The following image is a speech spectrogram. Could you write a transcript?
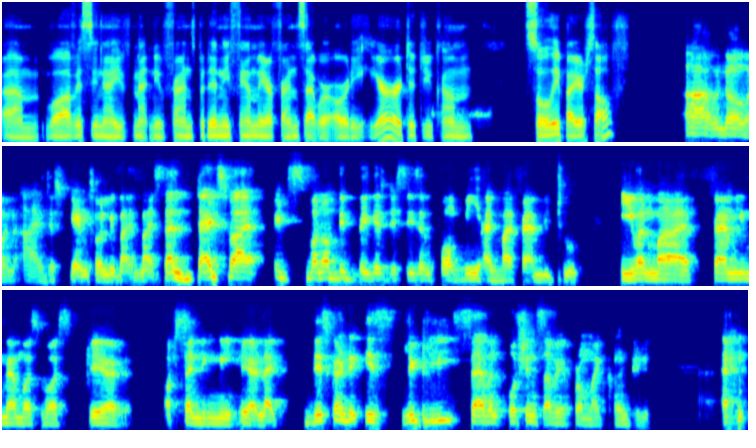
um well obviously now you've met new friends, but any family or friends that were already here, or did you come solely by yourself? Uh, no one. I just came solely by myself. That's why it's one of the biggest decision for me and my family too even my family members were scared of sending me here. Like this country is literally seven oceans away from my country. And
